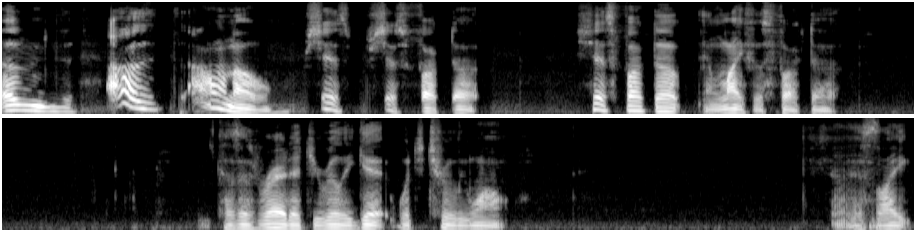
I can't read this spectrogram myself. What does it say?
um, I was. I don't know. Shit's shit's fucked up. Shit's fucked up, and life is fucked up. Because it's rare that you really get what you truly want. It's like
